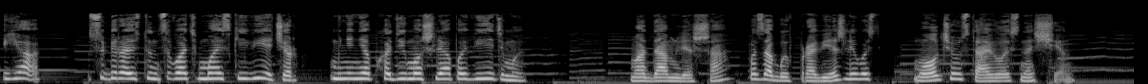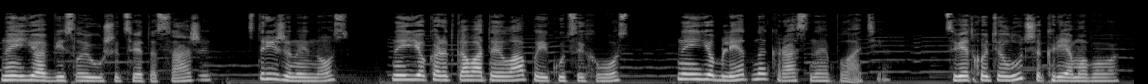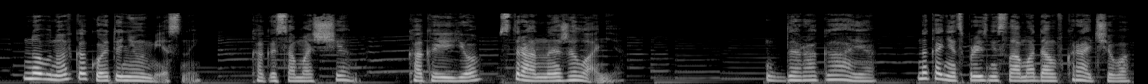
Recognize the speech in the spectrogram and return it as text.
«Я... Собираюсь танцевать в майский вечер. Мне необходима шляпа ведьмы». Мадам Леша, позабыв про вежливость, молча уставилась на щен. На ее обвислые уши цвета сажи, стриженный нос, на ее коротковатые лапы и куцый хвост, на ее бледно-красное платье. Цвет хоть и лучше кремового, но вновь какой-то неуместный. Как и сама щен, как и ее странное желание. «Дорогая», — наконец произнесла мадам вкрадчиво,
